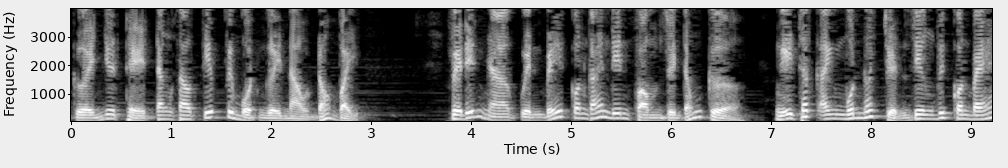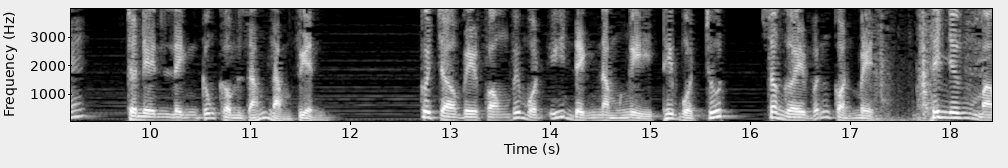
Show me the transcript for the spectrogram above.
cười như thể đang giao tiếp với một người nào đó vậy. Về đến nhà, quyền bế con gái lên phòng rồi đóng cửa. Nghĩ chắc anh muốn nói chuyện riêng với con bé. Cho nên Linh cũng không dám làm phiền. Cô trở về phòng với một ý định nằm nghỉ thêm một chút. Do người vẫn còn mệt Thế nhưng mà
